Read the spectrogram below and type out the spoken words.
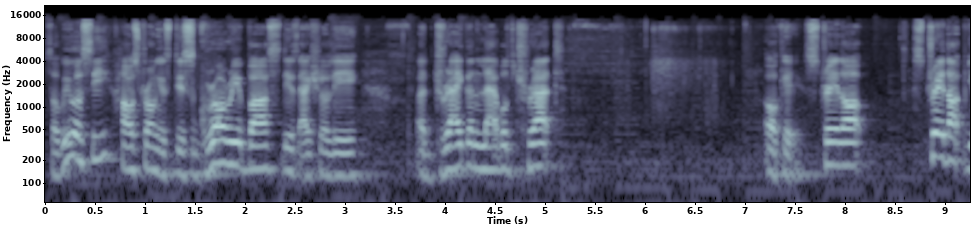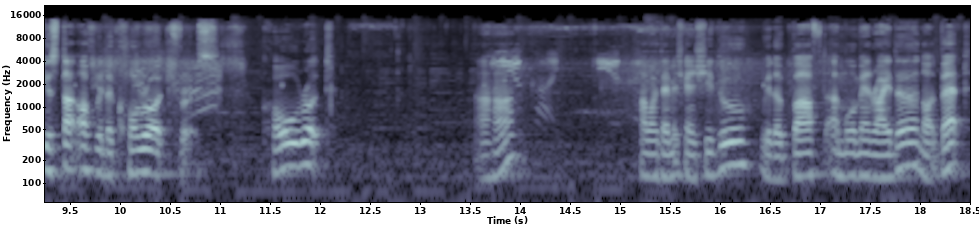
So we will see how strong is this Groribas. This is actually a dragon level threat. Okay, straight up. Straight up, you start off with the corrode first. corrode. Uh-huh. How much damage can she do? With a buffed Mumen Rider, not bad.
